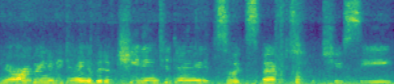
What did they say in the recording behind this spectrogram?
We are going to be doing a bit of cheating today, so expect to see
